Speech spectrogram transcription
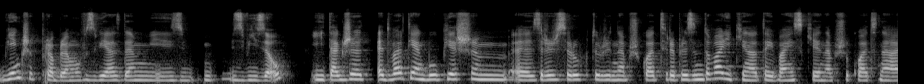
większych problemów z wjazdem i z, z wizą. I także Edward Young był pierwszym e, z reżyserów, którzy na przykład reprezentowali kino tajwańskie, na przykład na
